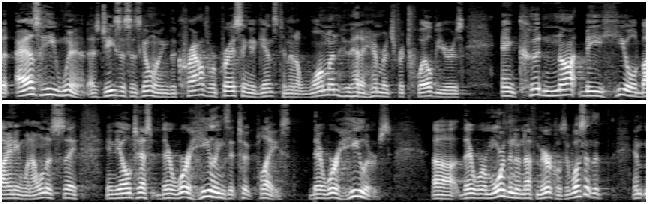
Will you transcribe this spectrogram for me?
But as he went, as Jesus is going, the crowds were pressing against him, and a woman who had a hemorrhage for 12 years and could not be healed by anyone. I want to say in the Old Testament, there were healings that took place. There were healers. Uh, there were more than enough miracles. It wasn't that and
